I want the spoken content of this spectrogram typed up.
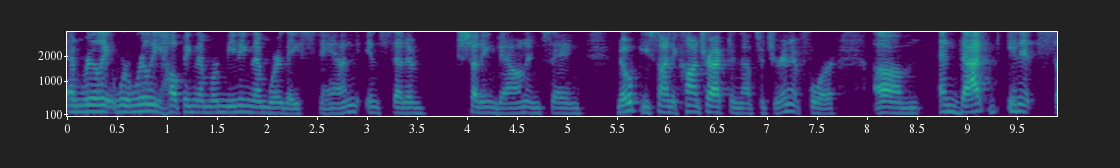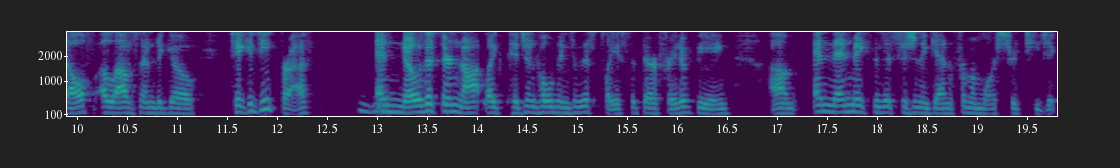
Yeah. And really, we're really helping them. We're meeting them where they stand instead of shutting down and saying, "Nope, you signed a contract and that's what you're in it for." Um, and that in itself allows them to go take a deep breath mm-hmm. and know that they're not like pigeonholed into this place that they're afraid of being. Um, and then make the decision again from a more strategic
